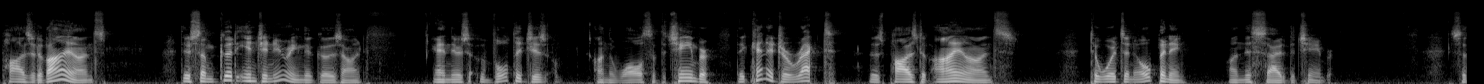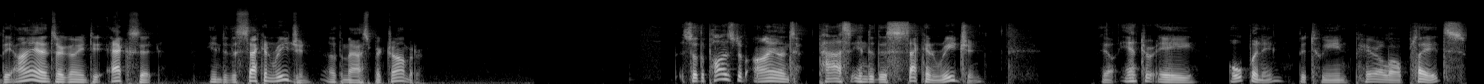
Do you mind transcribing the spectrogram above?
positive ions, there's some good engineering that goes on, and there's voltages on the walls of the chamber that kind of direct those positive ions towards an opening on this side of the chamber. So the ions are going to exit into the second region of the mass spectrometer. So the positive ions pass into this second region. They'll enter a opening between parallel plates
